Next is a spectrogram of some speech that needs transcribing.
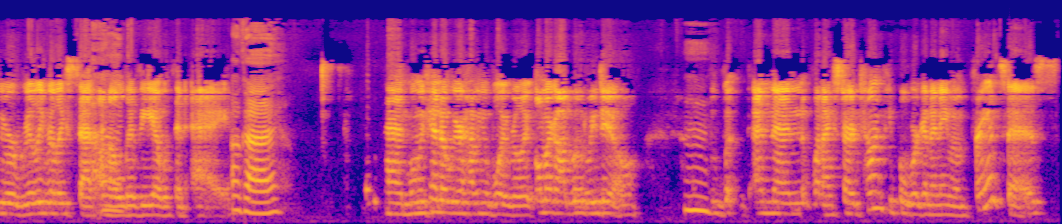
We were really, really set on I Olivia with an A. Okay. And when we found out we were having a boy, we were like, oh my God, what do we do? But, and then when I started telling people we're going to name him Francis,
